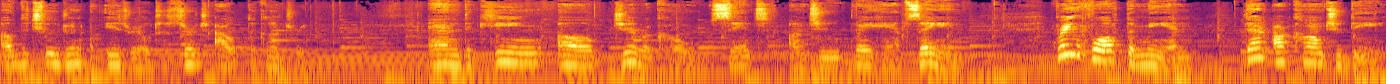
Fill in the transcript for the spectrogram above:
of the children of Israel to search out the country. And the king of Jericho sent unto Rahab, saying, Bring forth the men that are come to thee,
